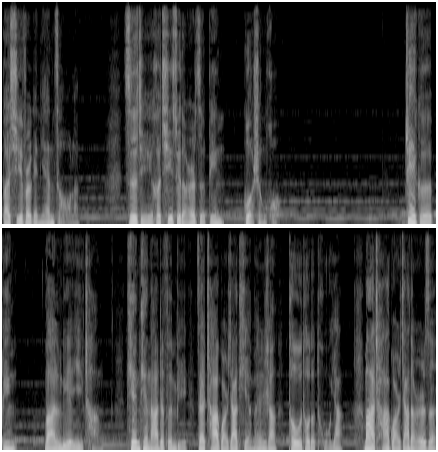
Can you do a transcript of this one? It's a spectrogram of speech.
把媳妇儿给撵走了，自己和七岁的儿子兵过生活。这个兵顽劣异常，天天拿着粉笔在茶馆家铁门上偷偷的涂鸦，骂茶馆家的儿子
